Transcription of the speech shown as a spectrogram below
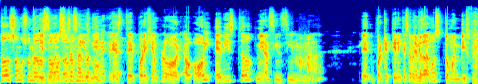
todos somos uno Todos mismo, somos entonces uno algo mismo. tiene que ver. Este, por ejemplo, ho- hoy he visto, mira, sin sin mamada, eh, porque tienen que saber Deme que dos. estamos como en víspera.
